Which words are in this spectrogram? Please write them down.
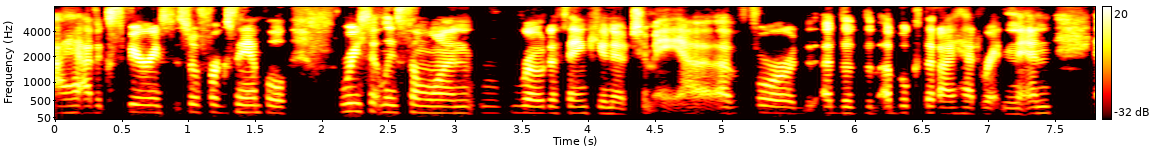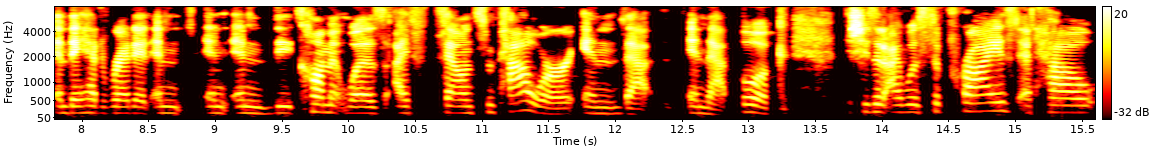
I have experienced. So, for example, recently someone wrote a thank you note to me uh, for a, the, a book that I had written, and and they had read it, and and and the comment was, I found some power in that in that book. She said, I was surprised at how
